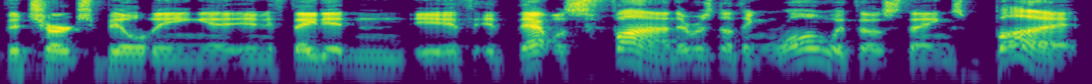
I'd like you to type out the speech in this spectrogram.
the church building and if they didn't if, if that was fine, there was nothing wrong with those things, but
